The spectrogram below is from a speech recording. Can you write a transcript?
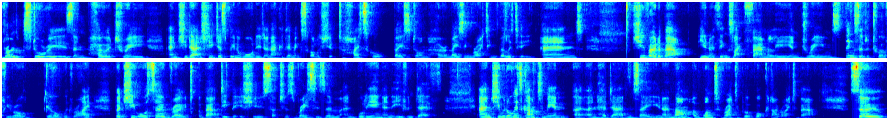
wrote stories and poetry and she'd actually just been awarded an academic scholarship to high school based on her amazing writing ability. And she wrote about you know things like family and dreams things that a 12 year old girl would write but she also wrote about deeper issues such as racism and bullying and even death. And she would always come to me and, uh, and her dad and say you know mum i want to write a book. What can i write about? So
